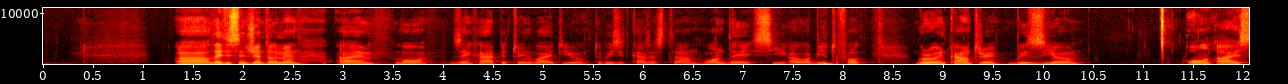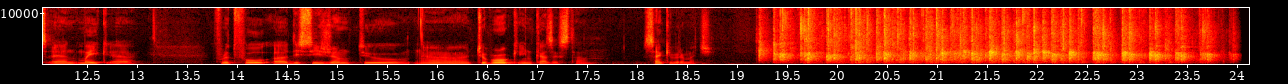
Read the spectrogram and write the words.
Uh, ladies and gentlemen, I'm more than happy to invite you to visit Kazakhstan one day, see our beautiful growing country with your own eyes and make a fruitful uh, decision to uh, to work in Kazakhstan. Thank you very much.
